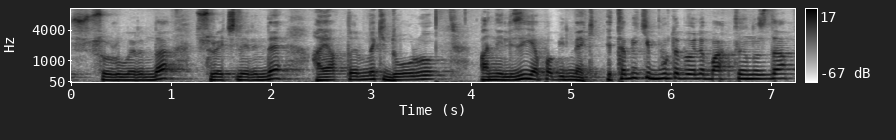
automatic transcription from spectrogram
sorularında, süreçlerinde hayatlarındaki doğru analizi yapabilmek. E tabii ki burada böyle baktığınızda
